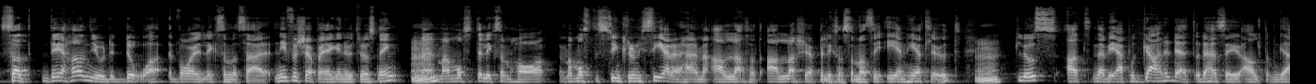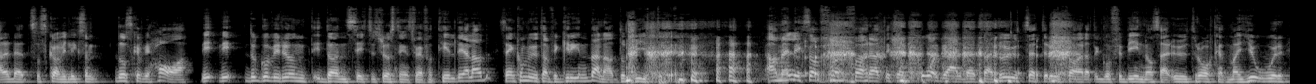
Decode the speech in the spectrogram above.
Så att det han gjorde då var ju liksom så här, ni får köpa egen utrustning, mm. men man måste liksom ha, man måste synkronisera det här med alla så att alla köper liksom så man ser enhetlig ut. Mm. Plus att när vi är på gardet, och det här säger ju allt om gardet, så ska vi liksom, då ska vi ha, vi, vi, då går vi runt i den stridsutrustning som vi har fått tilldelad. Sen kommer vi utanför grindarna, då byter vi. ja men liksom för, för att liksom på gardet, så här, då utsätter du för att det går förbi någon så här uttråkad major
